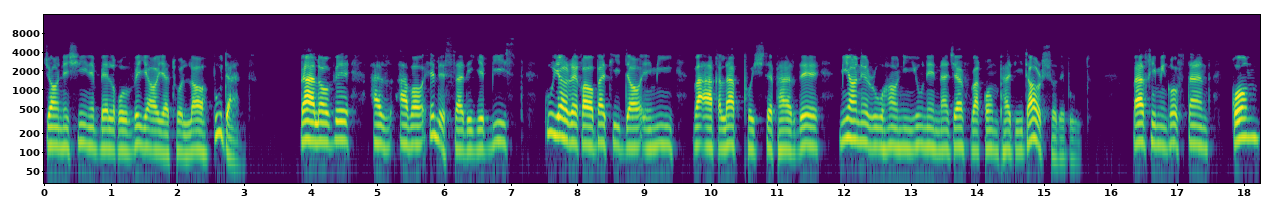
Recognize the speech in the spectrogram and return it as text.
جانشین بالقوه آیتالله بودند. به علاوه از اوایل سده بیست گویا رقابتی دائمی و اغلب پشت پرده میان روحانیون نجف و قم پدیدار شده بود. برخی می‌گفتند قم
